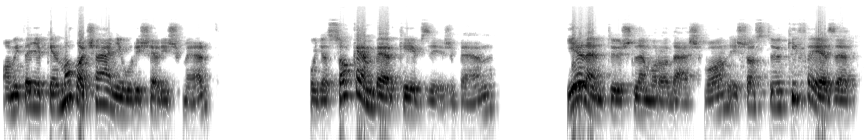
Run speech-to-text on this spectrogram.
amit egyébként maga Csányi úr is elismert, hogy a szakemberképzésben jelentős lemaradás van, és azt ő kifejezett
